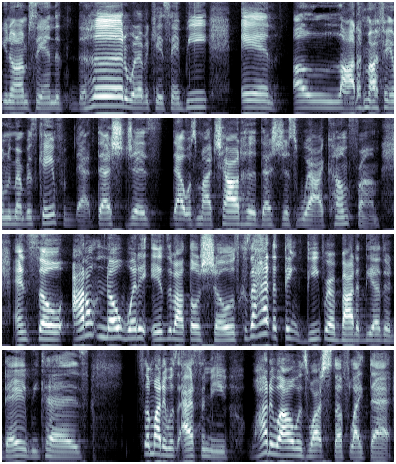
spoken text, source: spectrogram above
You know I'm saying? The, the hood, whatever case may be. And a lot of my family members came from that. That's just, that was my childhood. That's just where I come from. And so I don't know what it is about those shows because I had to think deeper about it the other day because somebody was asking me, why do I always watch stuff like that?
